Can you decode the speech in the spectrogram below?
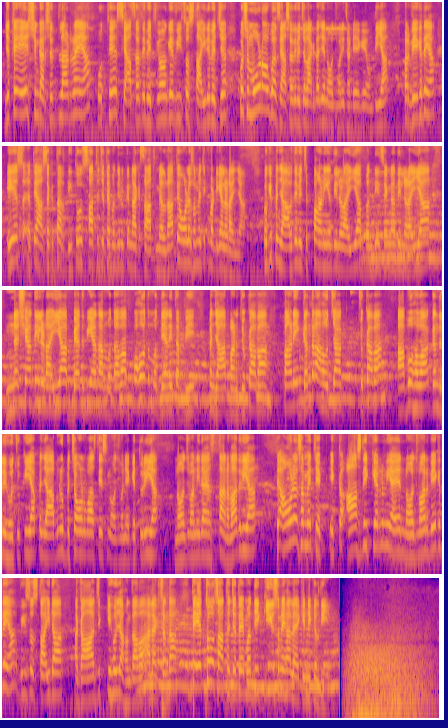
ਜਿੱਥੇ ਇਹ ਸੰਘਰਸ਼ ਲੜ ਰਹੇ ਆ ਉੱਥੇ ਸਿਆਸਤ ਦੇ ਵਿੱਚ ਕਿਉਂਕਿ 2027 ਦੇ ਵਿੱਚ ਕੁਝ ਮੋੜ ਆਊਗਾ ਸਿਆਸਤ ਦੇ ਵਿੱਚ, ਲੱਗਦਾ ਜੇ ਨੌਜਵਾਨੀ ਸਾਡੇ ਅੱਗੇ ਆਉਂਦੀ ਆ। ਪਰ ਵੇਖਦੇ ਆ ਇਸ ਇਤਿਹਾਸਕ ਧਰਤੀ ਤੋਂ ਸੱਤ ਜਥੇਬੰਦੀ ਨੂੰ ਕਿੰਨਾ ਕੁ ਸਾਥ ਮਿਲਦਾ ਤੇ ਆਉਣ ਵਾਲੇ ਸਮੇਂ 'ਚ ਇੱਕ ਵੱਡੀਆਂ ਲੜਾਈਆਂ। ਕਿਉਂਕਿ ਪੰਜਾਬ ਦੇ ਵਿੱਚ ਪਾਣੀਆਂ ਦੀ ਲੜਾਈ ਆ, ਬੰਦੀ ਸਿੰਘਾਂ ਦੀ ਲੜਾਈ ਆ, ਨਸ਼ਿਆਂ ਦੀ ਲੜਾਈ ਆ, ਬੇਅਦਬੀਆਂ ਦਾ ਮੁੱਦਾ ਵਾ, ਬਹੁਤ ਮੁੱਦਿਆਂ ਦੀ ਧਰਤੀ ਪੰਜਾਬ ਬਣ ਚੁੱਕਾ ਵਾ। ਪਾਣੀ ਗੰਧਲਾ ਹੋ ਚਾ ਚੁੱਕਾ ਵਾ, ਆਬੋ ਹਵਾ ਗੰਧਲੀ ਹੋ ਚੁੱਕੀ ਆ। ਪੰਜਾਬ ਨੂੰ ਬਚਾਉਣ ਵਾਸਤੇ ਇਸ ਨੌਜਵਾਨੀ ਅੱਗੇ ਤੁਰੀ ਆ। ਨੌਜਵਾਨੀ ਦਾ ਧੰਨਵਾਦ ਵੀ ਆ। ਤੇ ਆਉਣ ਵਾਲੇ ਸਮੇਂ 'ਚ ਇੱਕ- ਇੱਕ ਆਸ ਦੀ ਕਿਰਨ ਵੀ ਆਏ ਨੌਜਵਾਨ ਵੇਖਦੇ ਆ 2027 ਦਾ ਆਗਾਜ਼ ਕਿਹੋ ਜਿਹਾ ਹੁੰਦਾ ਵਾ ਇਲੈਕਸ਼ਨ ਦਾ। ਤੇ ਇੱਥੋਂ ਸੱਤ ਜਥੇਬੰਦੀ ਕੀ ਸੁਨੇਹਾ ਲੈ ਕੇ ਨਿਕਲਦੀ ਹੈ?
